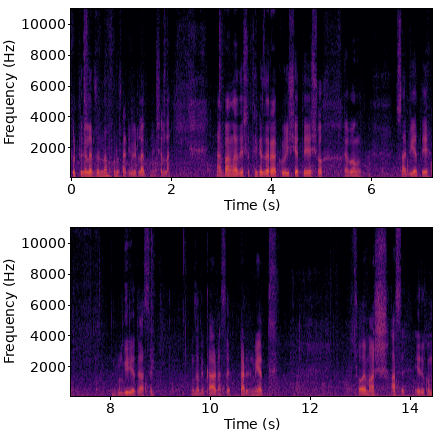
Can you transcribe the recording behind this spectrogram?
পর্তুগালের জন্য কোনো সার্টিফিকেট লাগবে না, ইনশাল্লাহ। আর বাংলাদেশের থেকে যারা ক্রোয়েশিয়াতে এবং সার্বিয়াতে, বুলগেরিয়াতে আছে, যাদের কার্ড আছে, কার্ডের মেয়াদ ছয় মাস আছে, এরকম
